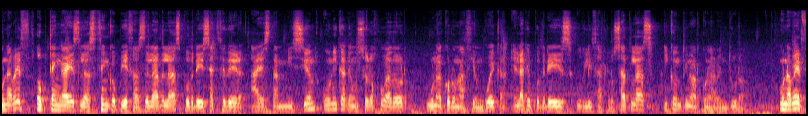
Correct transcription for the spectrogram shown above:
Una vez obtengáis las 5 piezas del Atlas, podréis acceder a esta misión única de un solo jugador, una coronación hueca, en la que podréis utilizar los Atlas y continuar con la aventura. Una vez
